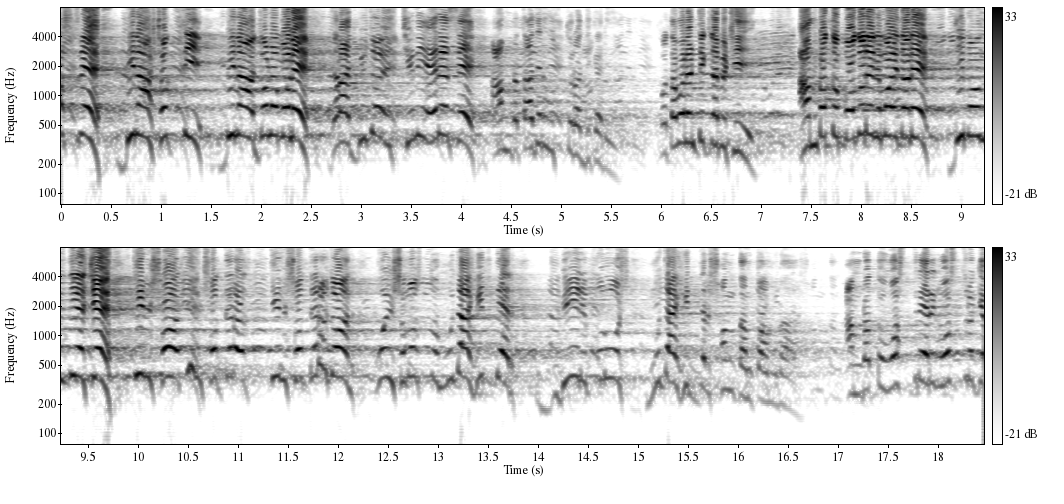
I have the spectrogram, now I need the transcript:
অস্ত্রে, বিনা শক্তি, বিনা জনবলে যারা বিজয় চিনিয়ে এনেছে, আমরা তাদের উত্তরাধিকারী। কথা বলেন ঠিক না ঠিক আমরা তো বদরের ময়দানে জীবন দিয়েছে। তিনশো তিনশো তেরো তিনশো তেরো জন। ওই সমস্ত মুজাহিদদের, বীর পুরুষ মুজাহিদদের সন্তান তো আমরা। আমরা তো অস্ত্রের অস্ত্রকে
